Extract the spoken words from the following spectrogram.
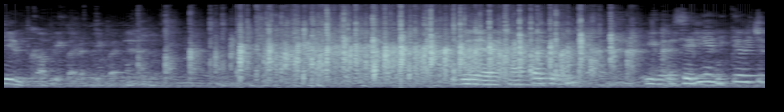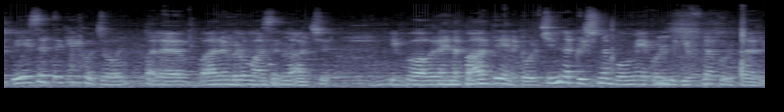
அப்படி பாரு அப்படி பாரு இவரை காப்பாற்றணும் இவரை சரியா நிக்க வச்சு பேசுறதுக்கே கொஞ்சம் பல வாரங்களும் மாசங்களும் ஆச்சு இப்போ அவர் என்னை பார்த்து எனக்கு ஒரு சின்ன கிருஷ்ண பொம்மையை கொண்டு gift-ஆ கொடுத்தாரு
